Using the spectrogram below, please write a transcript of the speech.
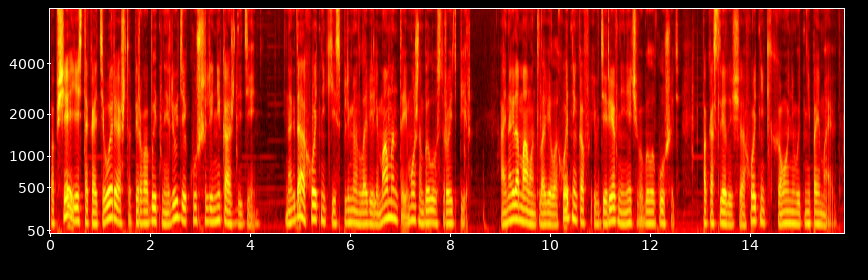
Вообще есть такая теория, что первобытные люди кушали не каждый день. Иногда охотники из племен ловили мамонта и можно было устроить пир. А иногда мамонт ловил охотников и в деревне нечего было кушать, пока следующие охотники кого-нибудь не поймают –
